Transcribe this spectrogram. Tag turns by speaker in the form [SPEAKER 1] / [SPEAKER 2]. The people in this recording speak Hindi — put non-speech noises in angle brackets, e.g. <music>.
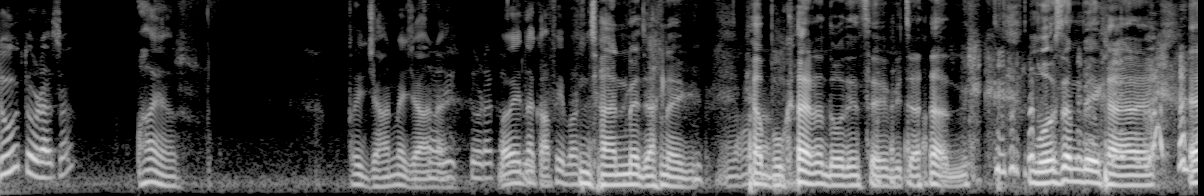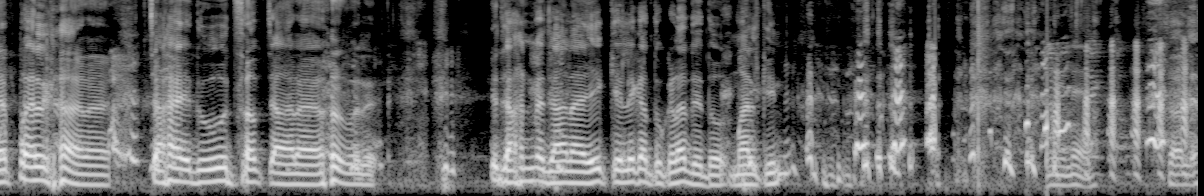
[SPEAKER 1] दू थोड़ा सा?
[SPEAKER 2] हाँ यार। भाई जान में जान है। भाई इतना काफ़ी बात <laughs>
[SPEAKER 3] जान में जान आएगी। <laughs> क्या हाँ। भूखा है ना दो दिन से बेचारा आदमी। मौसम भी खा रहा है एप्पल खा रहा है चाय दूध सब चाह रहा है और बोले कि जान में जान है एक केले का टुकड़ा दे दो मालकिन। <laughs>
[SPEAKER 2] महीने साले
